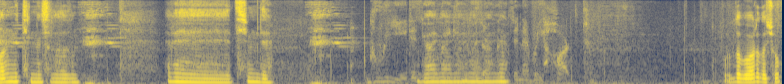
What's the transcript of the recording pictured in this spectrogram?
Farm bitirmesi lazım. Evet şimdi. Gel gel gel gel gel. Burada bu arada çok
